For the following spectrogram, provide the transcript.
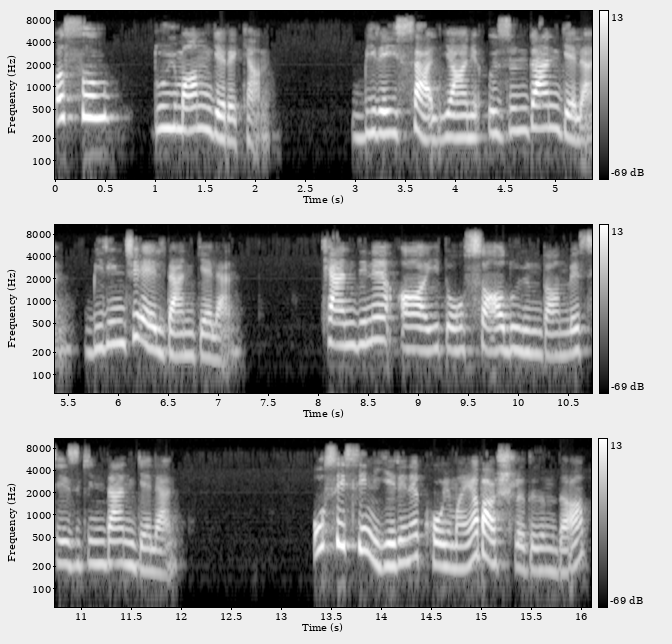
asıl duyman gereken, bireysel yani özünden gelen, birinci elden gelen, kendine ait o sağduyundan ve sezginden gelen o sesin yerine koymaya başladığında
